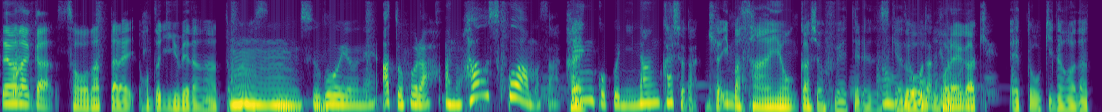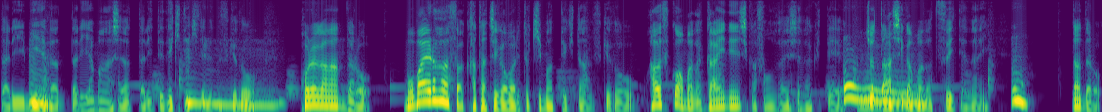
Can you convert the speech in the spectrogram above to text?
でもなんかそうなったら本当に夢だなって思います、うんうん、すごいよね。あとほらあのハウスコアもさ、はい。全国に何箇所だっけ？今34箇所増えてるんですけど、うんどこれがえっと、沖縄だったり三重だったり山梨だったりってできてきてるんですけど、うん。これがなんだろう。モバイルハウスは形が割と決まってきたんですけどハウスコアはまだ概念しか存在してなくて、うんちょっと足がまだついてない、うん。なんだろう。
